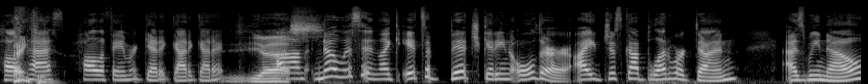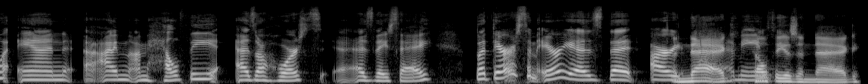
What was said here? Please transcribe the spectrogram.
Hall Thank you. pass, Hall of Famer. Get it, got it, got it. yes. Um, no, listen, like it's a bitch getting older. I just got blood work done, as we know, and I'm I'm healthy as a horse, as they say. But there are some areas that are a nag. I mean, Healthy as a nag.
